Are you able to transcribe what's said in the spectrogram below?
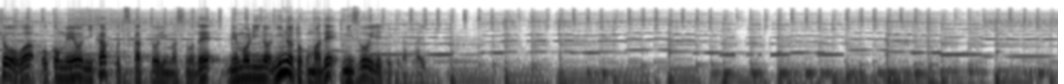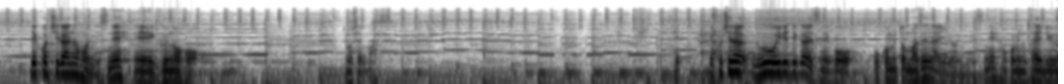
今日はお米を2カップ使っておりますのでメモリの2のとこまで水を入れてください。でこちらの方にですね、えー、具の方のせます。でこちら具を入れてからですねこうお米と混ぜないようにですねお米の対流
